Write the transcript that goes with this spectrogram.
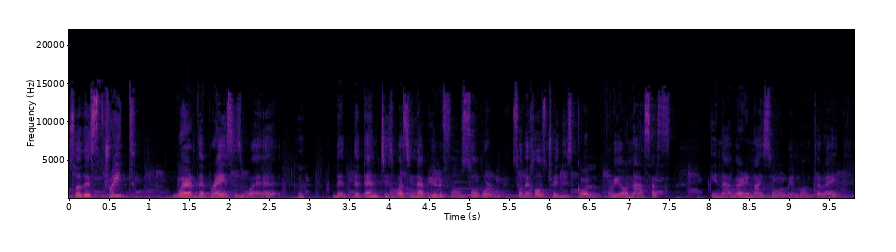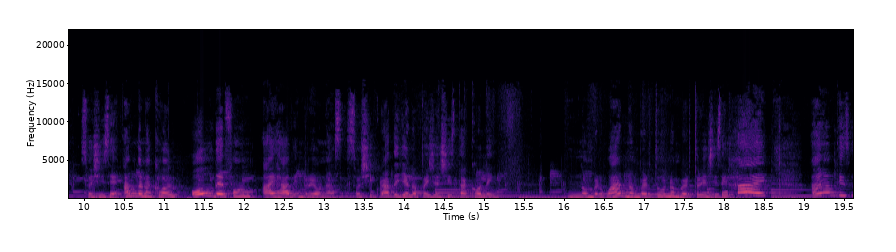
So the street where the braces were, the, the dentist was in a beautiful suburb. So the whole street is called Rio Nazas in a very nice suburb in Monterrey. So she said, I'm gonna call all the phone I have in Rio Nasa. So she grabbed the yellow page and she started calling number one, number two, number three, and she said, Hi, I am this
